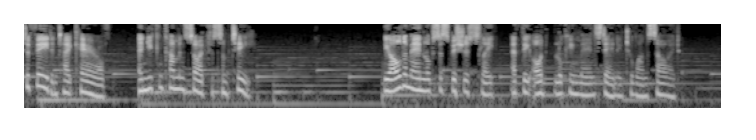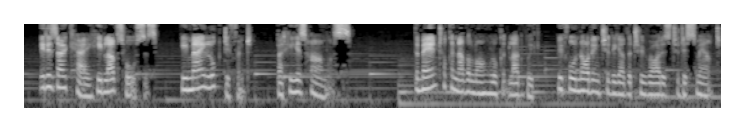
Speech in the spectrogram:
to feed and take care of, and you can come inside for some tea? The older man looked suspiciously at the odd looking man standing to one side. It is okay, he loves horses. He may look different, but he is harmless. The man took another long look at Ludwig before nodding to the other two riders to dismount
